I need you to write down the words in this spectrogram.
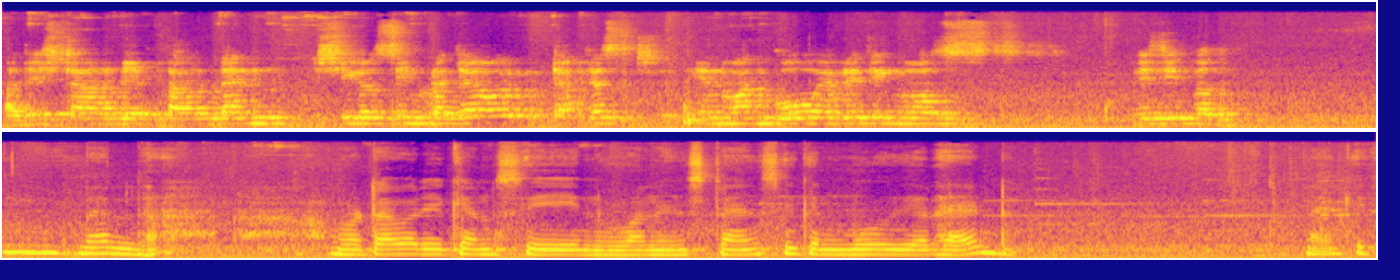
Adhishtan Devta, then she was seeing Praja, or just in one go everything was visible. Well, whatever you can see in one instance, you can move your head. Like if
